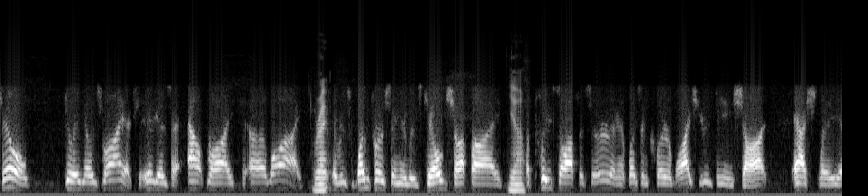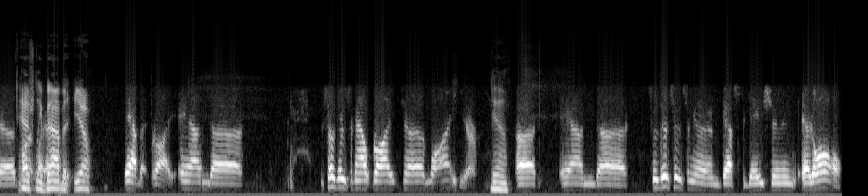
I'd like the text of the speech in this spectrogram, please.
killed during those riots. It is an outright uh, lie. Right. There was one person who was killed, shot by Yeah. a police officer, and it wasn't clear why she was being shot. Ashley uh, Ashley Bartlett. Babbitt. Yeah. Babbitt, right. And uh, so there's an outright uh, lie here. Yeah. Uh, and uh, so this isn't an investigation at all,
